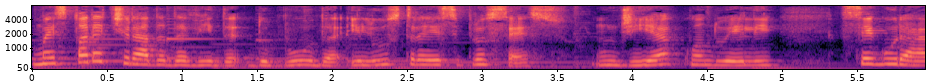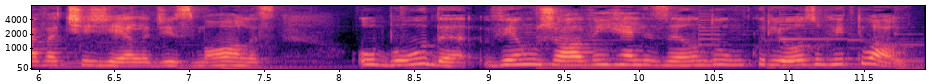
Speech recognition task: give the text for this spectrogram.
Uma história tirada da vida do Buda ilustra esse processo. Um dia, quando ele segurava a tigela de esmolas, o Buda vê um jovem realizando um curioso ritual.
